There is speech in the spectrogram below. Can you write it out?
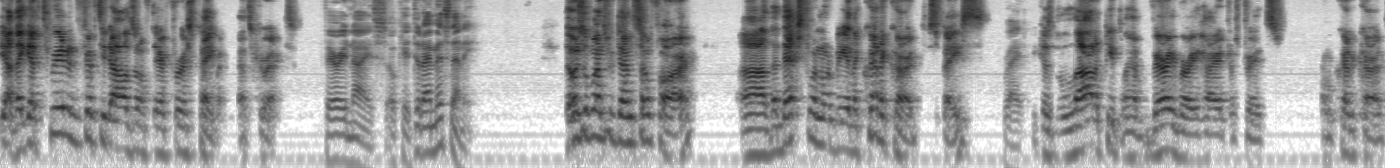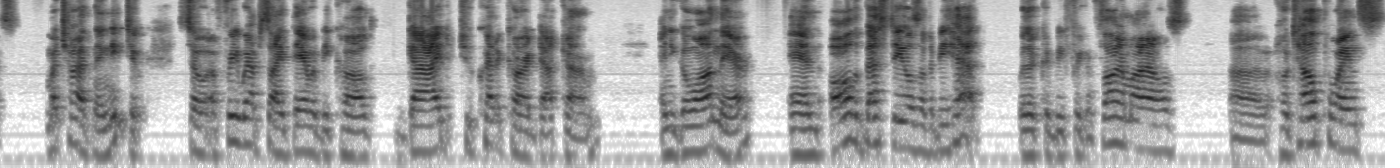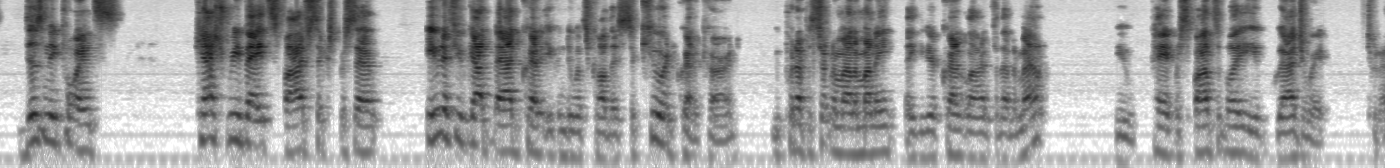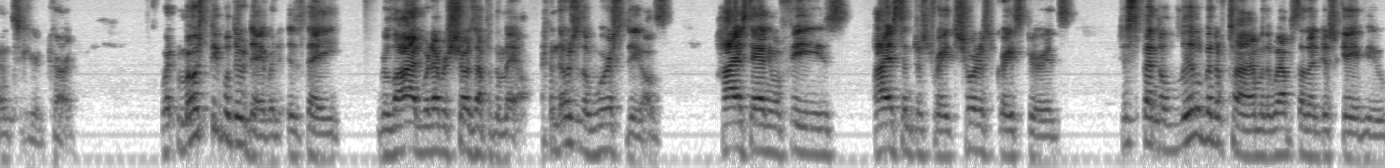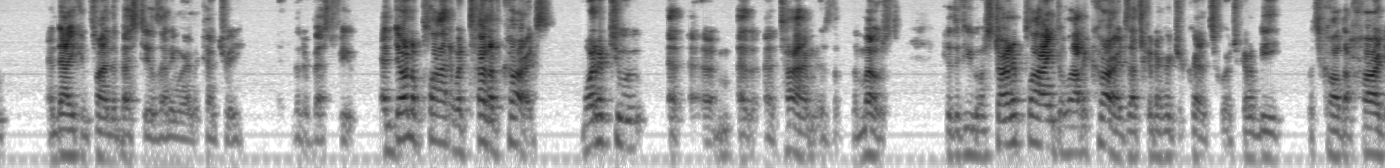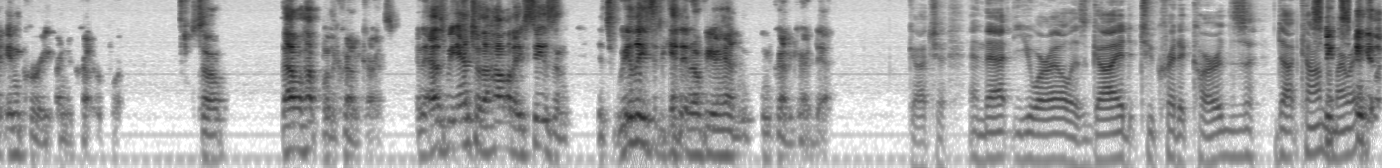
Yeah, they get $350 off their first payment. That's correct. Very nice. Okay. Did I miss any? Those are the ones we've done so far. Uh, the next one would be in the credit card space. Right. Because a lot of people have very, very high interest rates on credit cards much higher than they need to. So a free website there would be called guide to creditcard.com. And you go on there and all the best deals are to be had, whether it could be frequent flyer miles, uh, hotel points, Disney points, cash rebates, five, six percent. Even if you've got bad credit, you can do what's called a secured credit card. You put up a certain amount of money, they give you a credit line for that amount. You pay it responsibly, you graduate to an unsecured card what most people do, David, is they rely on whatever shows up in the mail. And those are the worst deals. Highest annual fees, highest interest rates, shortest grace periods. Just spend a little bit of time with the website I just gave you, and now you can find the best deals anywhere in the country that are best for you. And don't apply to a ton of cards. One or two at, um, at a time is the, the most. Because if you start applying to a lot of cards, that's going to hurt your credit score. It's going to be what's called a hard inquiry on your credit report. So That'll help with the credit cards. And as we enter the holiday season, it's really easy to get in over your head in, credit card debt. Gotcha. And that URL is guide to creditcards.com. Am I right? Singular.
